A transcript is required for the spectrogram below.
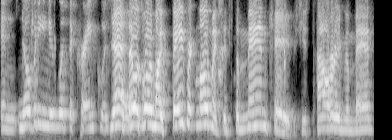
and nobody knew what the crank was. Yes, for. that was one of my favorite moments. It's the man cave. She's powering the man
